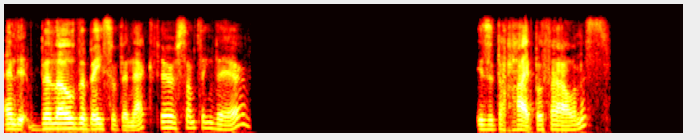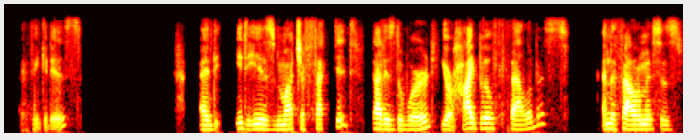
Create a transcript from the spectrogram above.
And below the base of the neck, there's something there. Is it the hypothalamus? I think it is. And it is much affected. That is the word, your hypothalamus. And the thalamus is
